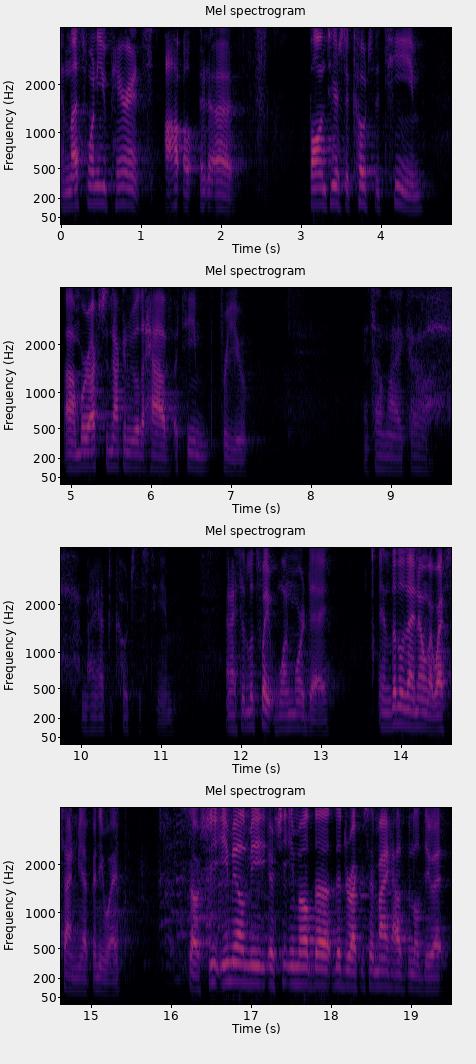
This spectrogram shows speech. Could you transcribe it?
unless one of you parents uh, volunteers to coach the team, um, we're actually not going to be able to have a team for you. And so I'm like, oh, I might have to coach this team. And I said, let's wait one more day. And little did I know, my wife signed me up anyway. So she emailed me, or she emailed the, the director, said, my husband will do it.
